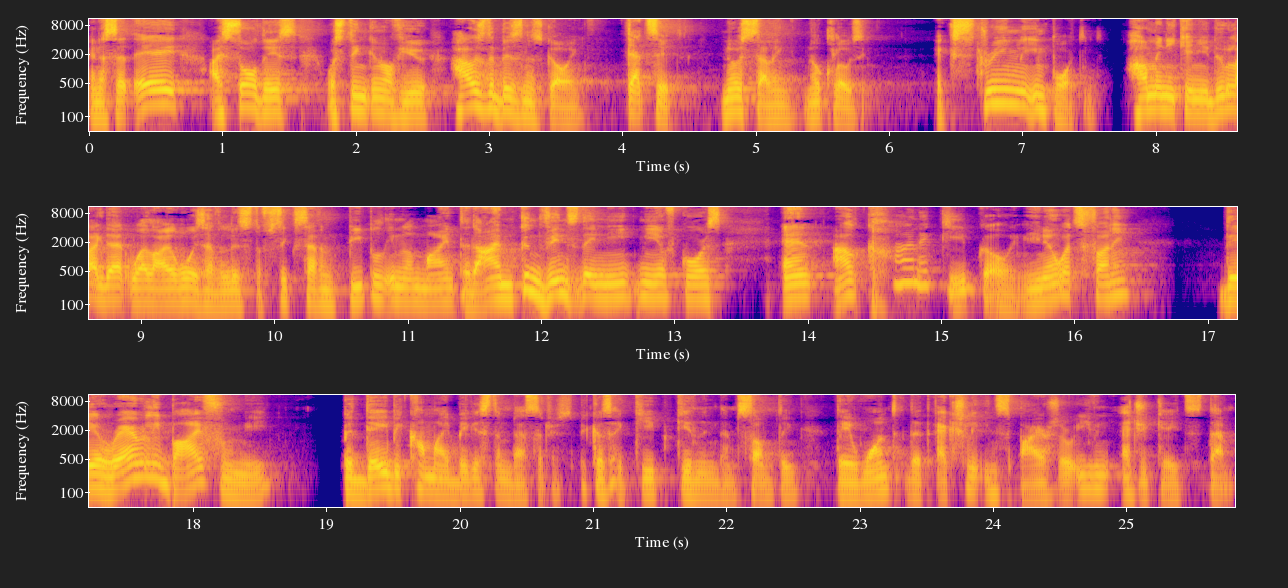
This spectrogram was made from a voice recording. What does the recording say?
And I said, Hey, I saw this, was thinking of you. How's the business going? That's it. No selling, no closing. Extremely important. How many can you do like that? Well, I always have a list of six, seven people in my mind that I'm convinced they need me, of course. And I'll kind of keep going. You know what's funny? They rarely buy from me, but they become my biggest ambassadors because I keep giving them something they want that actually inspires or even educates them.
